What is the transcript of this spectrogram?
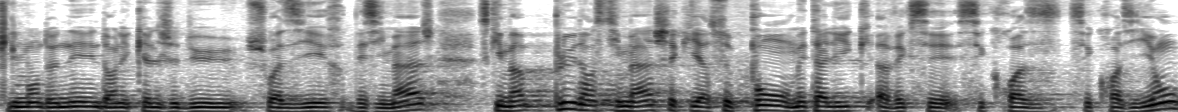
qu'ils m'ont données, dans lesquelles j'ai dû choisir des images, ce qui m'a plu dans cette image, c'est qu'il y a ce pont métallique avec ses, ses, croisillons,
